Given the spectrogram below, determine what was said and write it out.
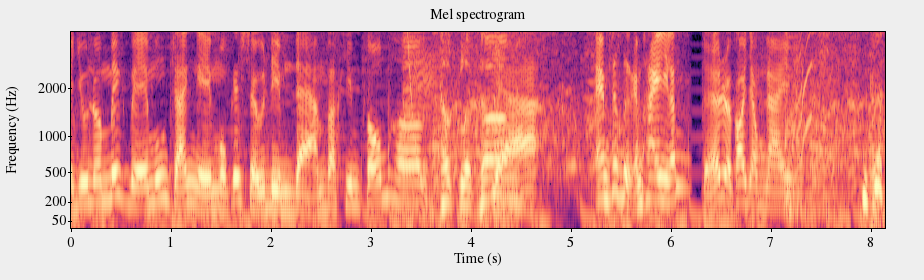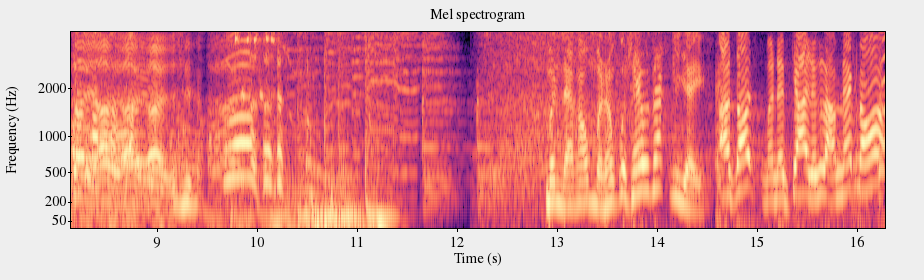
uh, Unomic vì em muốn trải nghiệm một cái sự điềm đạm và khiêm tốn hơn Thực lực hơn dạ Em chắc tưởng em hay lắm. để rồi coi vòng này Ê, ê, ê, ê. Mình đàn ông mình không có xéo sắc như vậy à tết mà đẹp trai đừng làm nét đó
